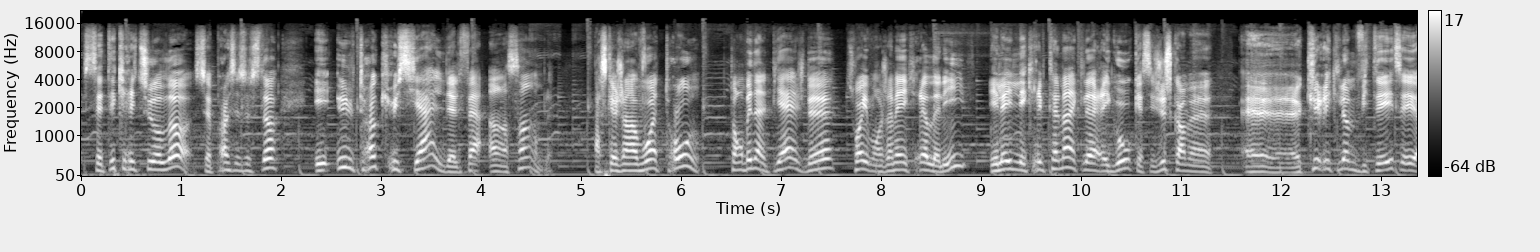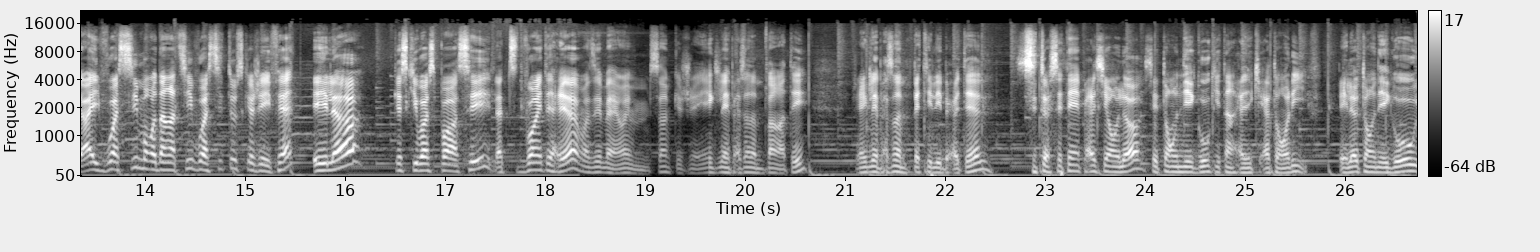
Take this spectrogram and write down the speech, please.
cette écriture-là, ce processus-là, est ultra crucial de le faire ensemble. Parce que j'en vois trop tomber dans le piège de soit ils vont jamais écrire le livre, et là ils l'écrivent tellement avec leur ego que c'est juste comme un, curriculum vitae, tu sais, hey, voici mon dentier, voici tout ce que j'ai fait. Et là, qu'est-ce qui va se passer? La petite voix intérieure va dire, ben oui, il me semble que j'ai rien que l'impression de me vanter, j'ai rien que l'impression de me péter les bretelles. Si tu as cette impression-là, c'est ton ego qui est en train d'écrire ton livre. Et là, ton ego,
